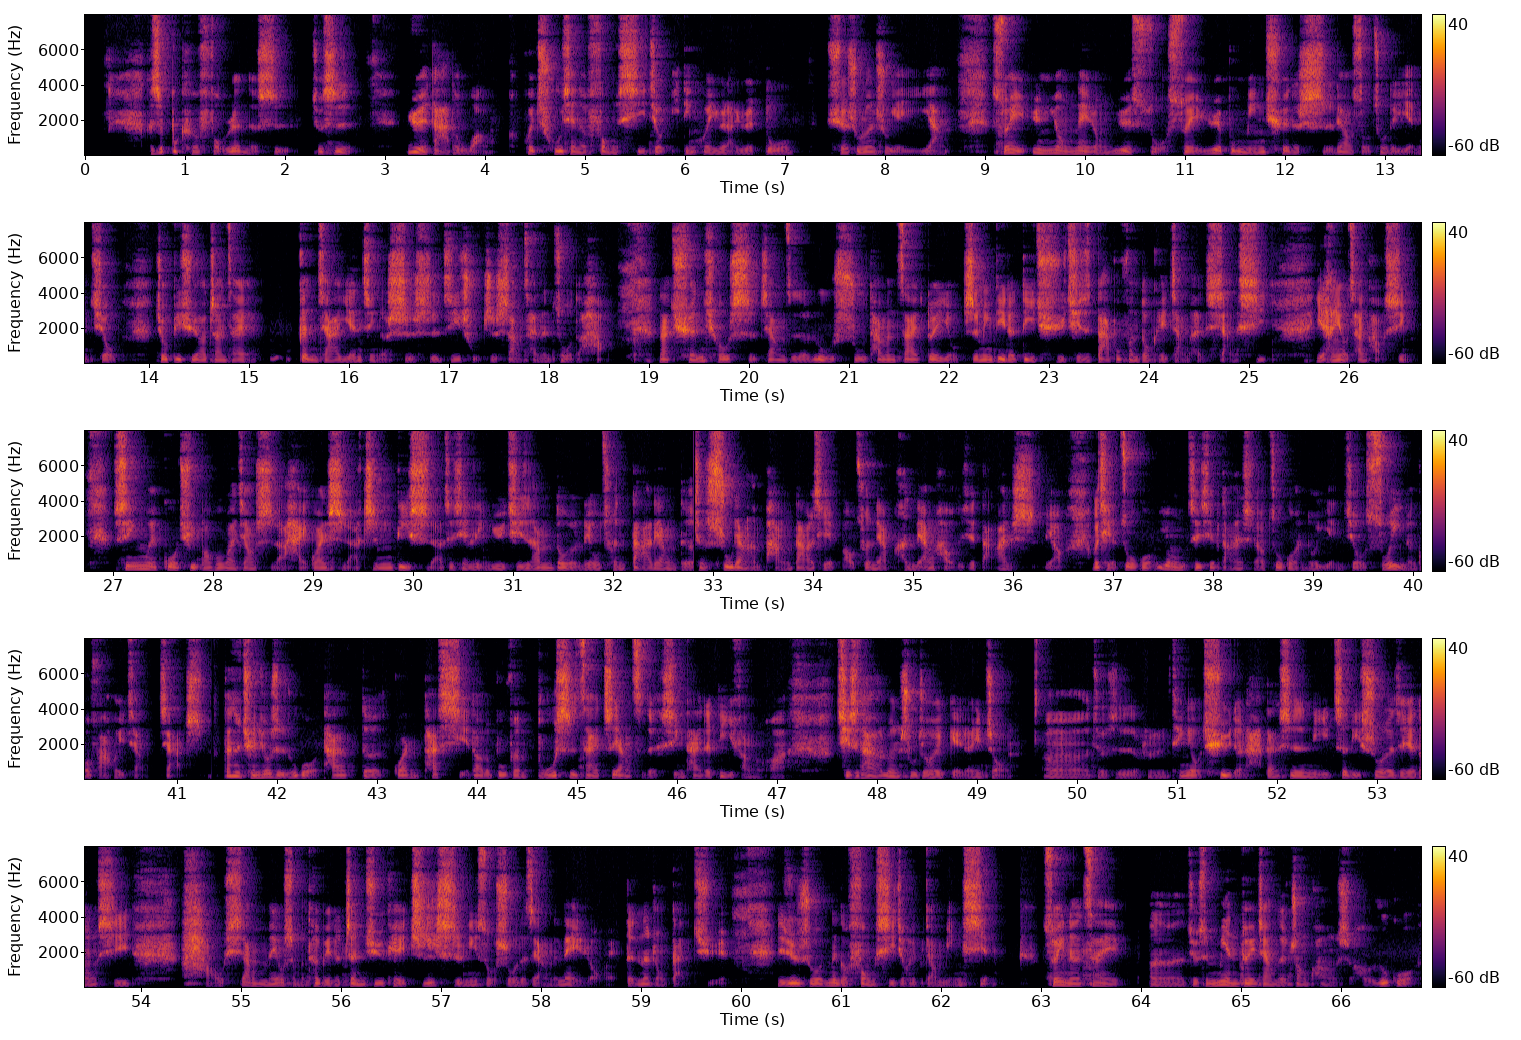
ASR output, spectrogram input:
可是不可否认的是，就是越大的网。会出现的缝隙就一定会越来越多，学术论述也一样，所以运用内容越琐碎、越不明确的史料所做的研究，就必须要站在。更加严谨的史实基础之上才能做得好。那全球史这样子的路数，他们在对有殖民地的地区，其实大部分都可以讲得很详细，也很有参考性。是因为过去包括外交史啊、海关史啊、殖民地史啊这些领域，其实他们都有留存大量的，就数量很庞大，而且保存良很良好的一些档案史料，而且做过用这些档案史料做过很多研究，所以能够发挥这样价值。但是全球史如果它的关，它写到的部分不是在。这样子的形态的地方的话，其实它的论述就会给人一种呃，就是嗯挺有趣的啦。但是你这里说的这些东西，好像没有什么特别的证据可以支持你所说的这样的内容，哎的那种感觉。也就是说，那个缝隙就会比较明显。所以呢，在呃，就是面对这样的状况的时候，如果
